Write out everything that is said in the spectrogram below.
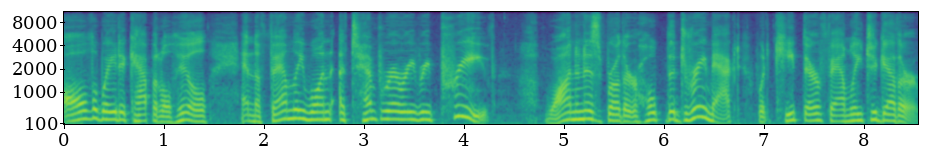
all the way to Capitol Hill, and the family won a temporary reprieve Juan and his brother hoped the DREAM Act would keep their family together.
